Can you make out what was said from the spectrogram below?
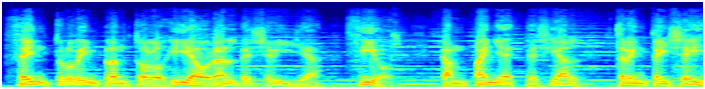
Centro de Implantología Oral de Sevilla, CIOS, campaña especial 36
